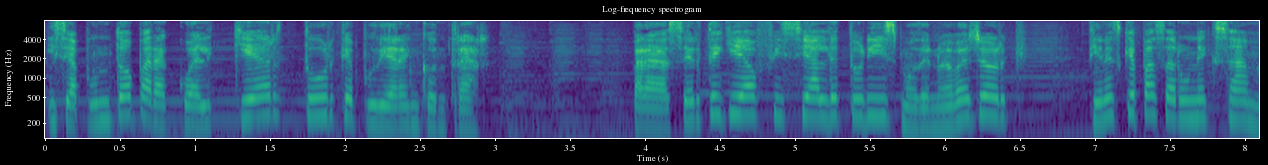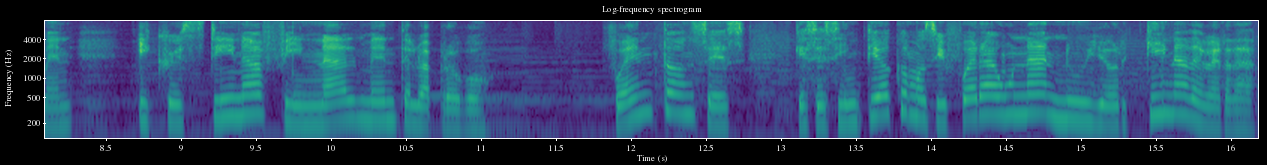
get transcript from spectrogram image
y se apuntó para cualquier tour que pudiera encontrar. Para hacerte guía oficial de turismo de Nueva York, tienes que pasar un examen y Cristina finalmente lo aprobó. Fue entonces que se sintió como si fuera una newyorkina de verdad.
